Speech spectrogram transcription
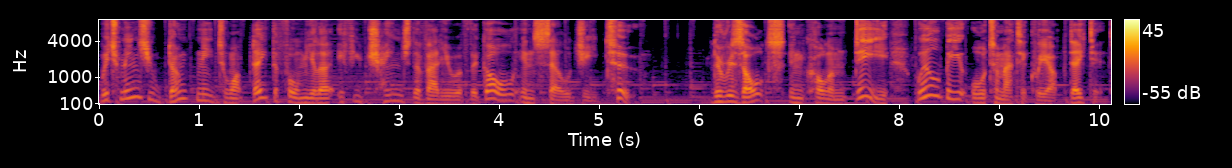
which means you don't need to update the formula if you change the value of the goal in cell G2. The results in column D will be automatically updated.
